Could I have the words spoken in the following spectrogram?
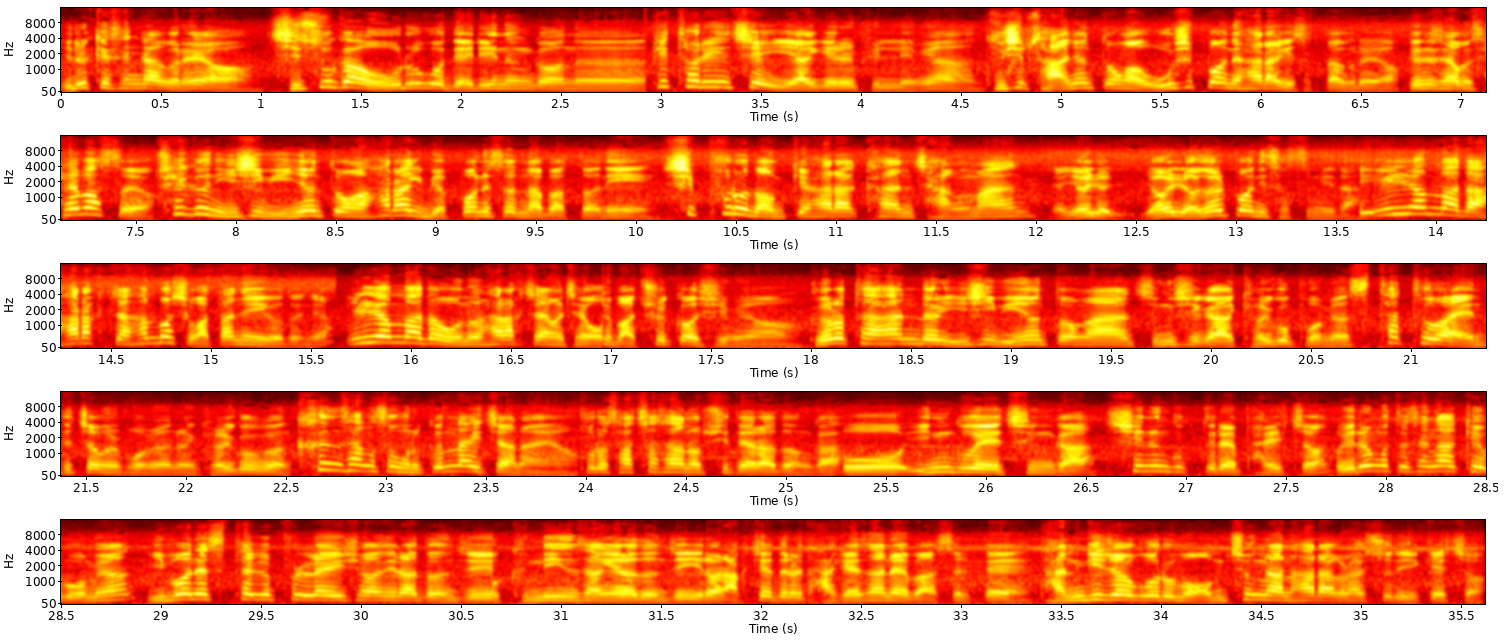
이렇게 생각을 해요. 지수가 오르고 내리는 거는 피터 린치의 이야기를 빌리면 94년 동안 50번의 하락이 있었다 그래요. 그래서 제가 한번 세봤어요. 최근 22년 동안 하락이 몇 번 있었나 봤더니 10% 넘게 하락한 장만 18번 있었습니다. 1년마다 하락장 한 번씩 왔다는 얘기거든요. 1년마다 오는 하락장을 제가 어떻게 맞출 것이며 그렇다 한들 22년 동안 증시가 결국 보면 스타트와 엔드점을 보면은 결국은 큰 상승으로 끝나 있잖아요. 앞으로 4차 산업시대라던가 뭐 인구의 증가, 신흥국들의 발전 뭐 이런 것도 생각해 보면 이번에 스태그플레이션이라든지 뭐 금리 인상이라든지 이런 악재들을 다 계산해 봤을 때 단기적으로 뭐 엄청난 하락을 할 수도 있겠죠.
